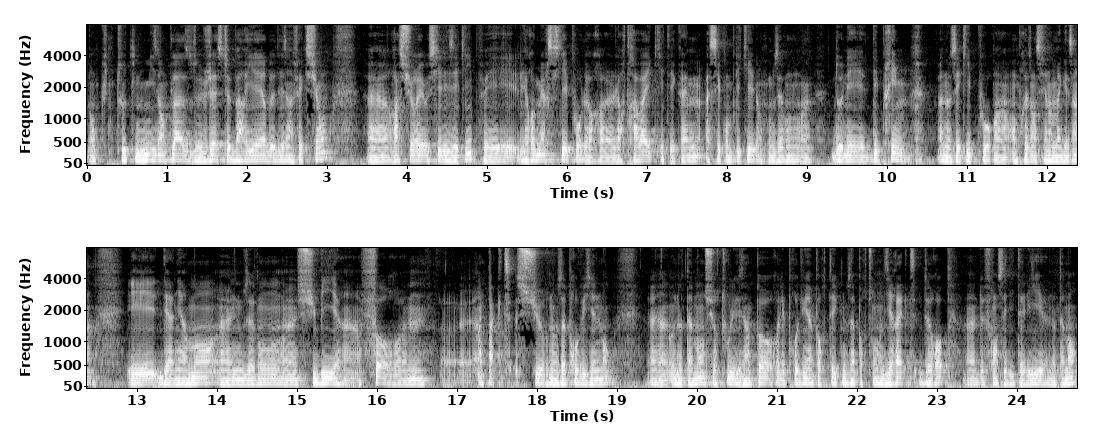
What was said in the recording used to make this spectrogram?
Donc toute mise en place de gestes barrières de désinfection, rassurer aussi les équipes et les remercier pour leur, leur travail qui était quand même assez compliqué. Donc nous avons donné des primes à nos équipes pour en présentiel en magasin. Et dernièrement, nous avons subi un fort euh, impact sur nos approvisionnements, euh, notamment sur tous les imports, les produits importés que nous importons en direct d'Europe, hein, de France et d'Italie euh, notamment,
